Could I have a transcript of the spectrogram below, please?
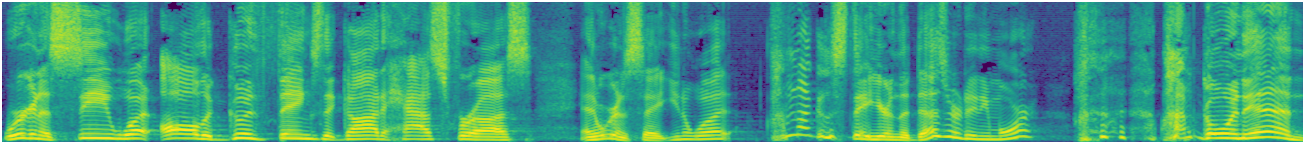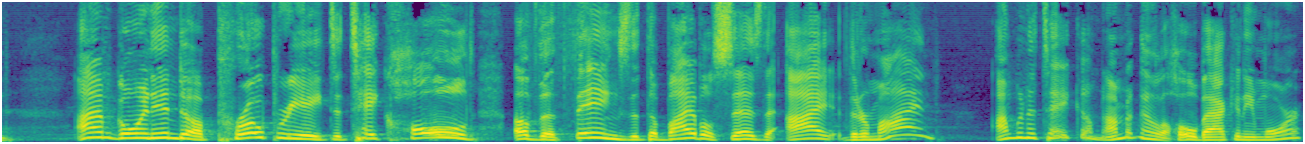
We're going to see what all the good things that God has for us. And we're going to say, you know what? I'm not going to stay here in the desert anymore. I'm going in. I'm going in to appropriate, to take hold of the things that the Bible says that I that are mine. I'm going to take them. I'm not going to hold back anymore.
